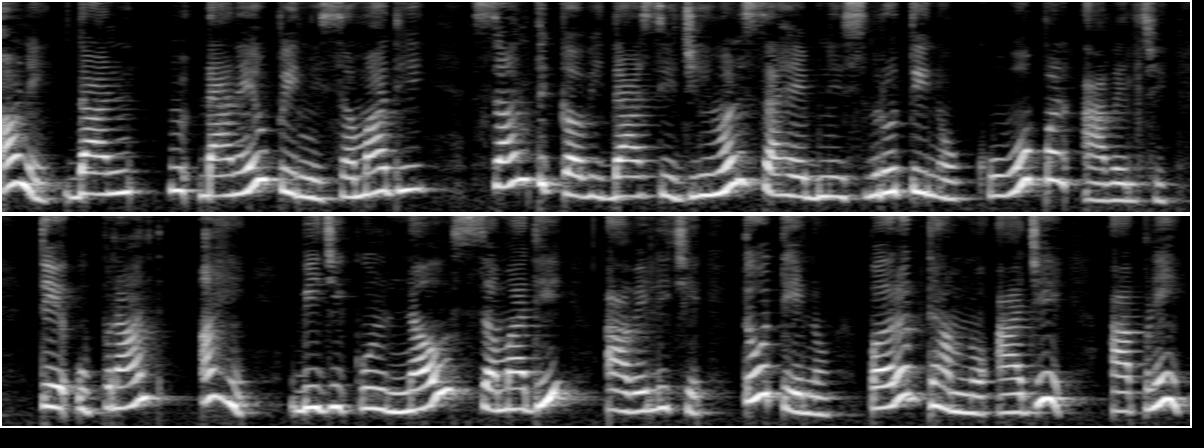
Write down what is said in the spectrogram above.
અને દાન, દાનેવ પીરની સમાધિ સંત કવિદાસી જીવણ સાહેબની સ્મૃતિનો કૂવો પણ આવેલ છે. તે ઉપરાંત અહીં બીજી કુલ નવ સમાધિ આવેલી છે. તો તેનો પરબધામનો આજે આપણે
